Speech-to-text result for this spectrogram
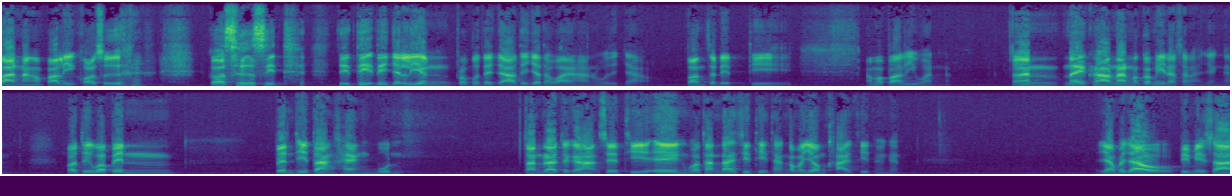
บ้านนางอัมพปาลีขอซื้อขอซื้อสิทธิ์สิทธิที่จะเลี้ยงพระพุทธเจ้าที่จะถวายอาหารพระพุทธเจ้า ตอนเสด็จที่อมปาลีวันังนั้นในคราวนั้นมันก็มีลักษณะอย่างนั้น เพราะถือว่าเป็นเป็นที่ตั้งแห่งบุญ ท่านราชกะเศรษฐีเองพอท่านได้สิทธิท่านก็ไม่ยอมขายสิทธิ์เหมือนกัน อย่างพระเจ้าพิมิสาร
